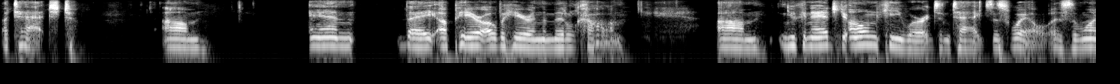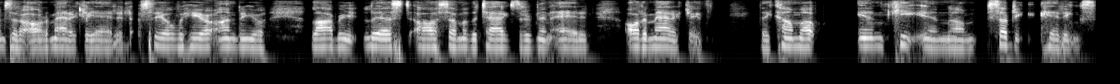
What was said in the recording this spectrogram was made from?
attached. Um, and they appear over here in the middle column. Um, you can add your own keywords and tags as well as the ones that are automatically added. See over here under your library list are some of the tags that have been added automatically. They come up in key in um, subject headings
